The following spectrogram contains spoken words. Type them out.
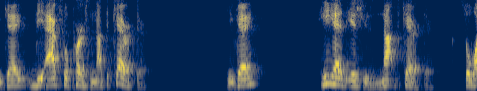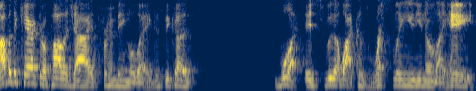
Okay? The actual person, not the character. Okay? He had issues, not the character. So why would the character apologize for him being away? Just because what? It's why? Because wrestling you know, like, hey,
